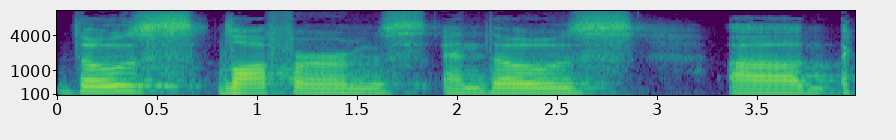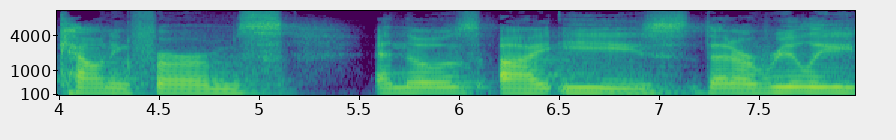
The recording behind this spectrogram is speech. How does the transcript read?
those law firms and those um, accounting firms and those IEs that are really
